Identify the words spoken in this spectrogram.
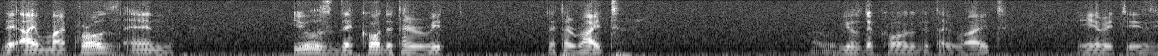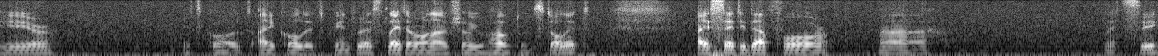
the iMacros and use the code that I read that I write. I will use the code that I write. Here it is here. It's called I call it Pinterest. Later on I'll show you how to install it. I set it up for uh, let's see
